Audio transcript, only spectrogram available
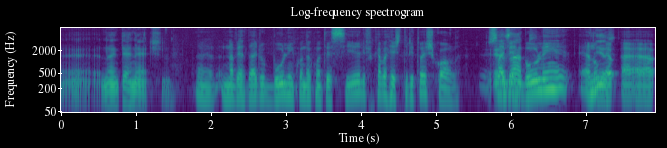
eh, na internet. Né? É, na verdade, o bullying, quando acontecia, ele ficava restrito à escola. Cyberbullying, é no, é, a, a,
